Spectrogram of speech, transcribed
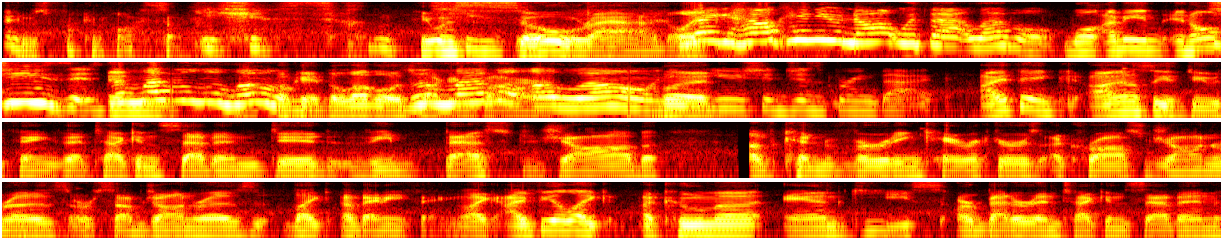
It was fucking awesome. Yes. He was so rad. like, Like, how can you not with that level? well, I mean, in all Jesus, the in- level alone. okay, the level is the level fire. alone but- you should just bring back. I think I honestly do think that Tekken 7 did the best job of converting characters across genres or subgenres like of anything. Like I feel like Akuma and Geese are better in Tekken 7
